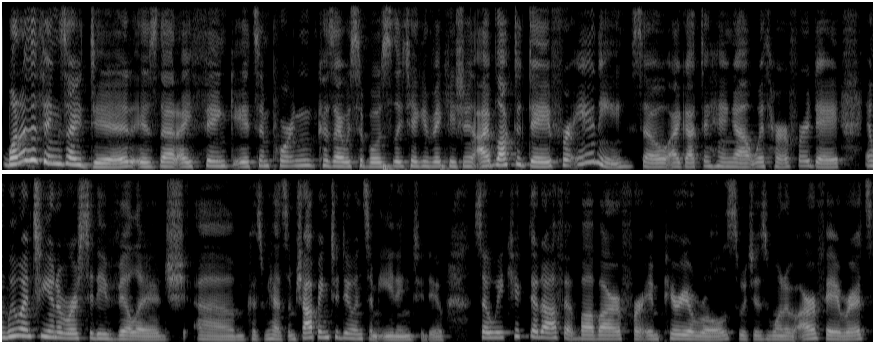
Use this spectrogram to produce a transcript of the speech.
One of the things I did is that I think it's important because I was supposedly taking vacation. I blocked a day for Annie. So I got to hang out with her for a day. And we went to University Village because um, we had some shopping to do and some eating to do. So we kicked it off at Ba Bar for Imperial Rolls, which is one of our favorites.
